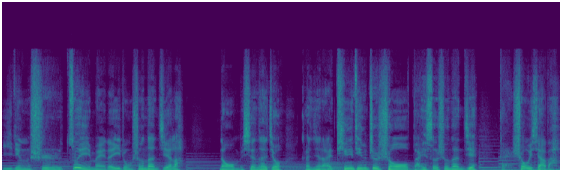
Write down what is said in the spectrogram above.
一定是最美的一种圣诞节了。那我们现在就赶紧来听一听这首《白色圣诞节》，感受一下吧。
